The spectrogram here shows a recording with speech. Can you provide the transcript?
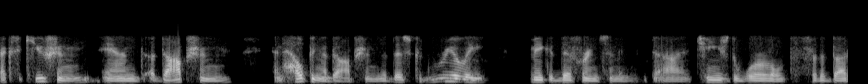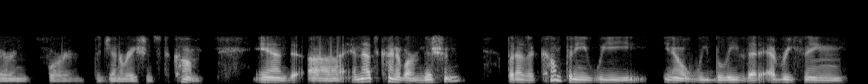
execution and adoption and helping adoption, that this could really make a difference and uh, change the world for the better and for the generations to come. And uh, and that's kind of our mission. But as a company, we you know we believe that everything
